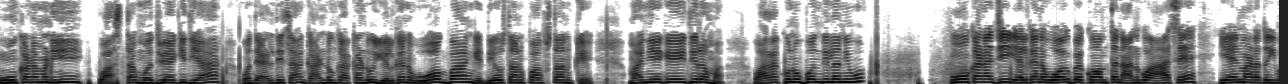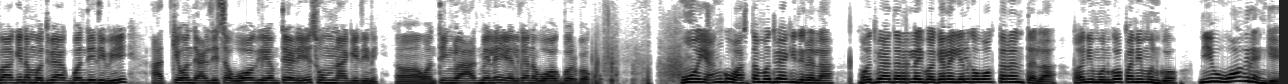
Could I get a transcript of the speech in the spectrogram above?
ಹ್ಞೂ ಕಣಮಣಿ ವಾಸ್ತಾಗ ಮದ್ವೆ ಆಗಿದ್ಯಾ? ಒಂದ್ ಎರಡು ದಿವಸ ಗಂಡು ಕರ್ಕೊಂಡು ಎಲ್ಗನ ಹೋಗ್ಬಾ ಹಂಗೆ ದೇವಸ್ಥಾನಕ್ಕೆ ಪಾವಸ್ಥಾನಕ್ಕೆ ಮನೆಗೆ ಇದ್ದೀರಮ್ಮ ವಾರಕ್ಕೂ ಬಂದಿಲ್ಲ ನೀವು? ಹ್ಞೂ ಕಣಜ್ಜಿ ಎಲ್ಗನ ಹೋಗ್ಬೇಕು ಅಂತ ನನಗೂ ಆಸೆ. ಏನ್ ಮಾಡೋದು, ಇವಾಗಿನ ಮದುವೆ ಆಗಿ ಬಂದಿದೀವಿ. ಅದಕ್ಕೆ ಒಂದು ಎರಡು ದಿವಸ ಹೋಗ್ಲಿ ಅಂತೇಳಿ ಸುಮ್ಮನಾಗಿದ್ದೀನಿ ಒಂದು ತಿಂಗಳು ಆದಮೇಲೆ ಎಲ್ಗನ ಹೋಗಿ ಬರ್ಬೇಕು. ಹ್ಞೂ, ಹೆಂಗು, ಹೊಸ್ತ ಮದುವೆ ಆಗಿದ್ದೀರಲ್ಲ ಮದ್ವೆ ಆದಾರಲ್ಲ ಇವಾಗೆಲ್ಲ ಎಲ್ಗ ಹೋಗ್ತಾರಂತಲ್ಲ? ಹನಿ ಮುನ್ಗೋ, ಪನಿ ಮುನ್ಗೋ. ನೀವು ಹೋಗ್ರಿ ಹಂಗೆ?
